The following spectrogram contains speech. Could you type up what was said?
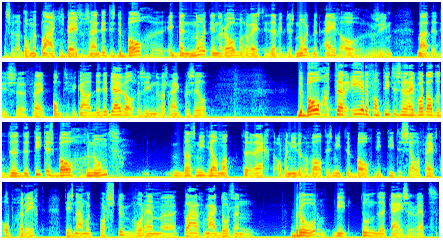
als we dan toch met plaatjes bezig zijn. Dit is de boog. Ik ben nooit in Rome geweest. Dit heb ik dus nooit met eigen ogen gezien. Maar dit is uh, vrij pontificaal. Dit heb jij wel gezien, waarschijnlijk, Priscil. De boog ter ere van Titus. Hij wordt altijd de, de Titusboog genoemd. Dat is niet helemaal terecht, of in ieder geval, het is niet de boog die Titus zelf heeft opgericht. Het is namelijk postuum voor hem uh, klaargemaakt door zijn broer, die toen de keizer werd.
